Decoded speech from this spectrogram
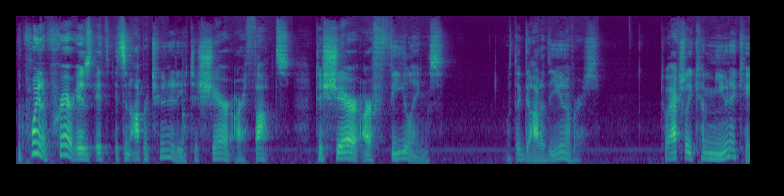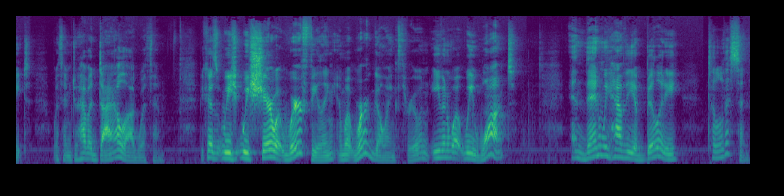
The point of prayer is it's, an opportunity to share our thoughts, to share our feelings with the God of the universe, to actually communicate with Him, to have a dialogue with Him. Because we, we share what we're feeling and what we're going through, and even what we want, and then we have the ability to listen.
